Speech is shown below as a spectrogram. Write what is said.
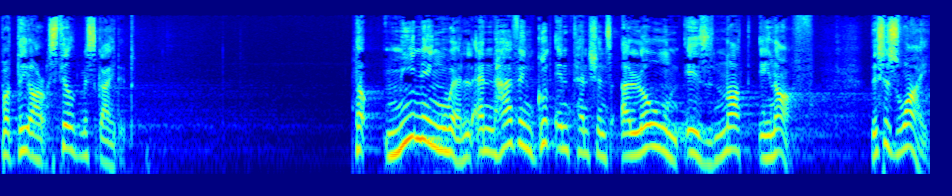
but they are still misguided? Now, meaning well and having good intentions alone is not enough. This is why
